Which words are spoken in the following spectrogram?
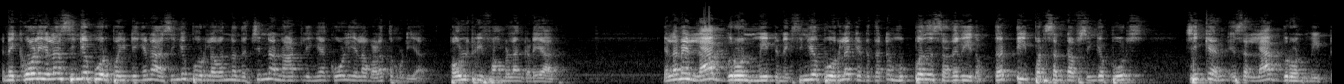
இன்னைக்கு கோழியெல்லாம் சிங்கப்பூர் போயிட்டீங்கன்னா சிங்கப்பூர்ல வந்து அந்த சின்ன நாட்டிலிங்க கோழியெல்லாம் வளர்த்த முடியாது. பவுல்ட்ரி ஃபார்ம் எல்லாம் கிடையாது. எல்லாமே லேப் க்ரோன் மீட் இன்னைக்கு சிங்கப்பூர்ல கிட்டத்தட்ட முப்பது சதவீதம் thirty percent of Singapore's chicken is a lab grown meat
